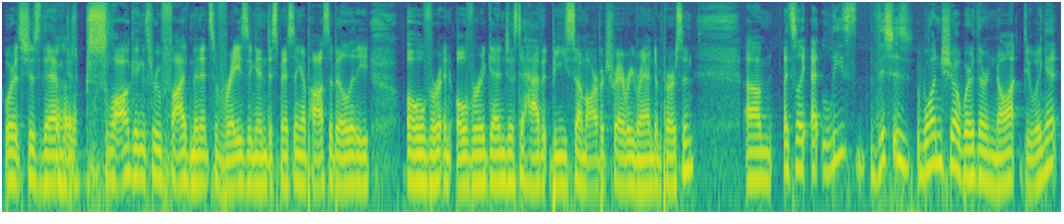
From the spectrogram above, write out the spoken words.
where it's just them Uh-huh. just slogging through five minutes of raising and dismissing a possibility over and over again, just to have it be some arbitrary random person. Um, it's like at least this is one show where they're not doing it.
